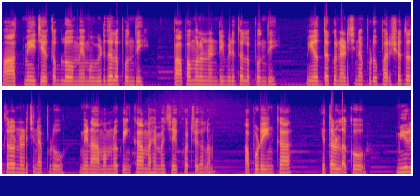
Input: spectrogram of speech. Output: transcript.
మా ఆత్మీయ జీవితంలో మేము విడుదల పొంది పాపముల నుండి విడుదల పొంది మీ వద్దకు నడిచినప్పుడు పరిశుద్ధతలో నడిచినప్పుడు మీ నామమునకు ఇంకా మహిమ చేకూర్చగలం. అప్పుడు ఇంకా ఇతరులకు మీరు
